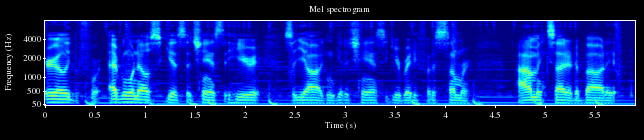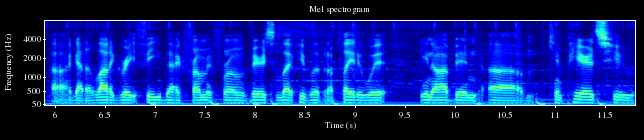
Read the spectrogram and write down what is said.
early before everyone else gets a chance to hear it so y'all can get a chance to get ready for the summer. I'm excited about it. Uh, I got a lot of great feedback from it from very select people that I played it with. You know, I've been um, compared to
